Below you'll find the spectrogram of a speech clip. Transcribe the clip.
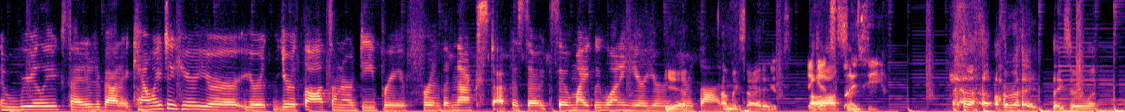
I'm really excited about it. Can't wait to hear your your your thoughts on our debrief for the next episode. So, Mike, we want to hear your, yeah, your thoughts. I'm excited. It, it gets awesome. spicy. All right. Thanks, everyone.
